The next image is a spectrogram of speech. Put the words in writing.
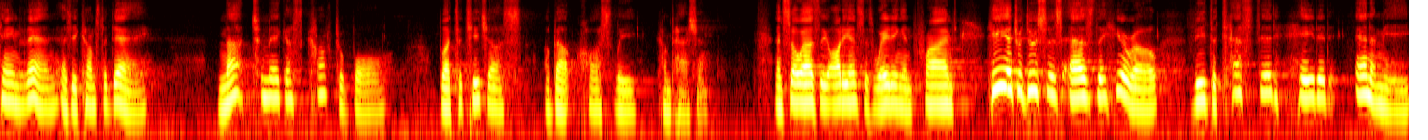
came then, as he comes today, not to make us comfortable, but to teach us about costly compassion. And so, as the audience is waiting and primed, he introduces as the hero the detested, hated enemy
